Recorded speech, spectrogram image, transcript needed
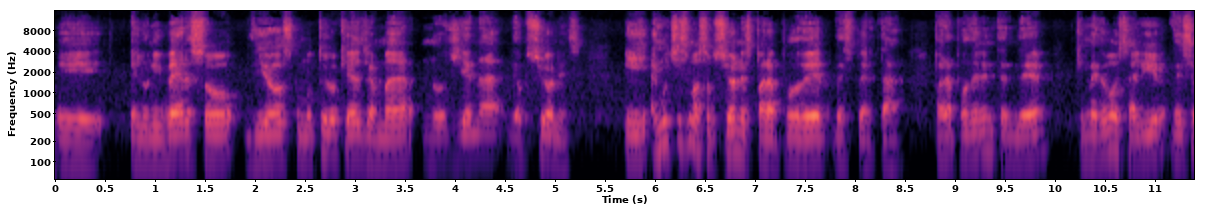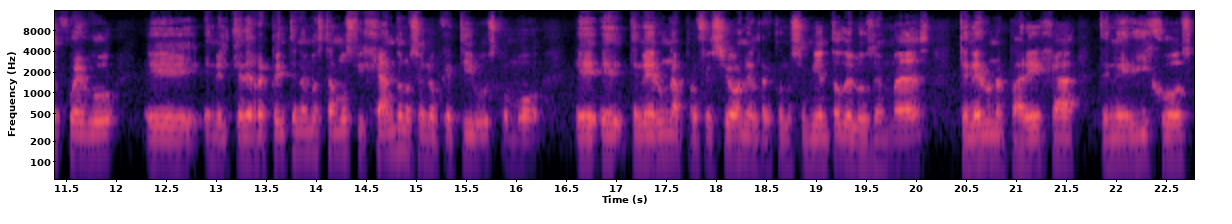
eh, el universo, Dios, como tú lo quieras llamar, nos llena de opciones. Y hay muchísimas opciones para poder despertar, para poder entender que me debo salir de ese juego eh, en el que de repente nada más estamos fijándonos en objetivos como eh, tener una profesión, el reconocimiento de los demás, tener una pareja, tener hijos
